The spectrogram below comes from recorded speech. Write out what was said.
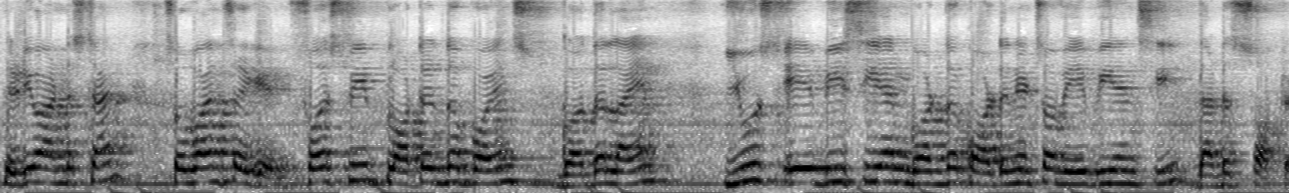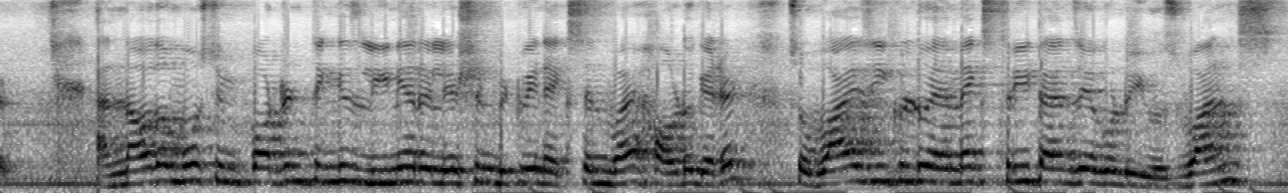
Did you understand? So once again first we plotted the points got the line used a b c and got the coordinates of a b and c. That is sorted. And now the most important thing is linear relation between x and y. How to get it? So y is equal to mx three times we are going to use. Once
